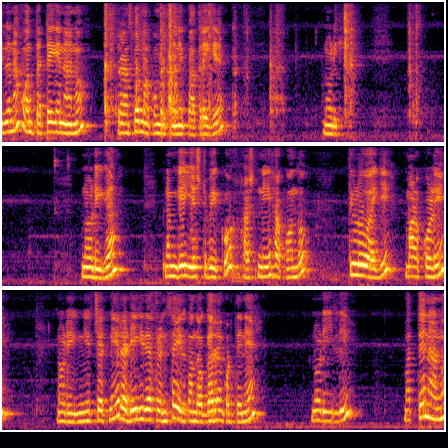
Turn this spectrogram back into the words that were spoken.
ಇದನ್ನು ಒಂದು ತಟ್ಟೆಗೆ ನಾನು ಟ್ರಾನ್ಸ್ಫರ್ ಮಾಡ್ಕೊಂಡ್ಬಿಡ್ತೀನಿ ಪಾತ್ರೆಗೆ. ನೋಡಿ. ನೋಡಿ ಈಗ ನಮಗೆ ಎಷ್ಟು ಬೇಕು ಅಷ್ಟು ನೀರು ಹಾಕೊಂಡು ತಿಳುವಾಗಿ ಮಾಡ್ಕೊಳ್ಳಿ. ನೋಡಿ, ನೀರು ಚಟ್ನಿ ರೆಡಿ ಆಗಿದೆ ಫ್ರೆಂಡ್ಸ್ ಇದಕ್ಕೊಂದು ಒಗ್ಗರಣೆ ಕೊಡ್ತೇನೆ. ನೋಡಿ ಇಲ್ಲಿ. ಮತ್ತೆ ನಾನು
